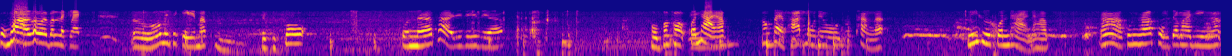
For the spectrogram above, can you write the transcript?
ผมว่าทำไมมันแหลกๆเออไม่ใช่เกมครับอืมเป็นกิโป้คนนะถ่ายดีๆสิครับผมประกอบคนถ่ายครับตั้งแต่พาร์ทโมเดลรถถังละ นี่คือคนถ่ายนะครับ อ่า คุณครับ ผมจะมายิงอะ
